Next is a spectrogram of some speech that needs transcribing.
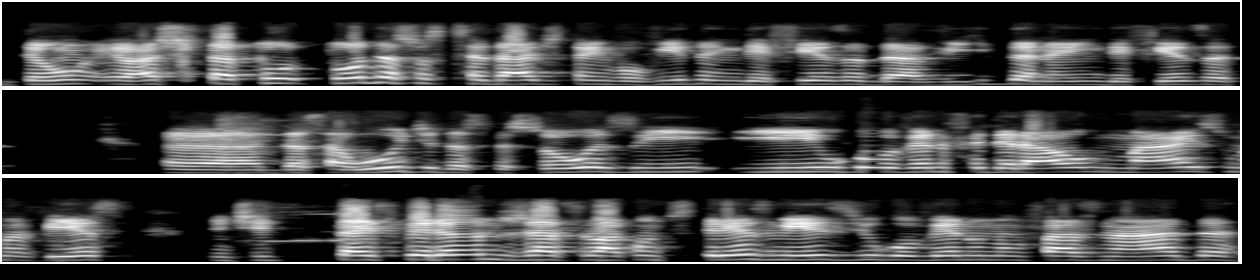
Então, eu acho que tá to, toda a sociedade está envolvida em defesa da vida, né, em defesa uh, da saúde das pessoas, e, e o governo federal, mais uma vez, a gente está esperando já, sei lá, quantos três meses e o governo não faz nada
